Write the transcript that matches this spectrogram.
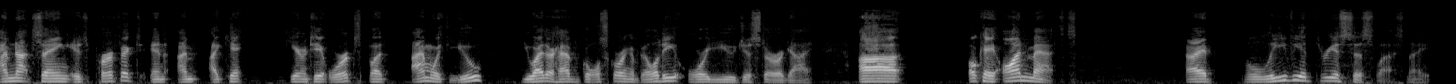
I'm not saying it's perfect, and I'm I can't guarantee it works, but I'm with you. You either have goal scoring ability or you just are a guy. Uh, okay, on Matt's, I believe he had three assists last night.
